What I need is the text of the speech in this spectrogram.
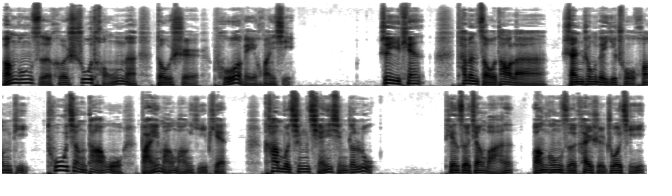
王公子和书童呢都是颇为欢喜。这一天，他们走到了山中的一处荒地，突降大雾，白茫茫一片，看不清前行的路。天色将晚，王公子开始着急，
